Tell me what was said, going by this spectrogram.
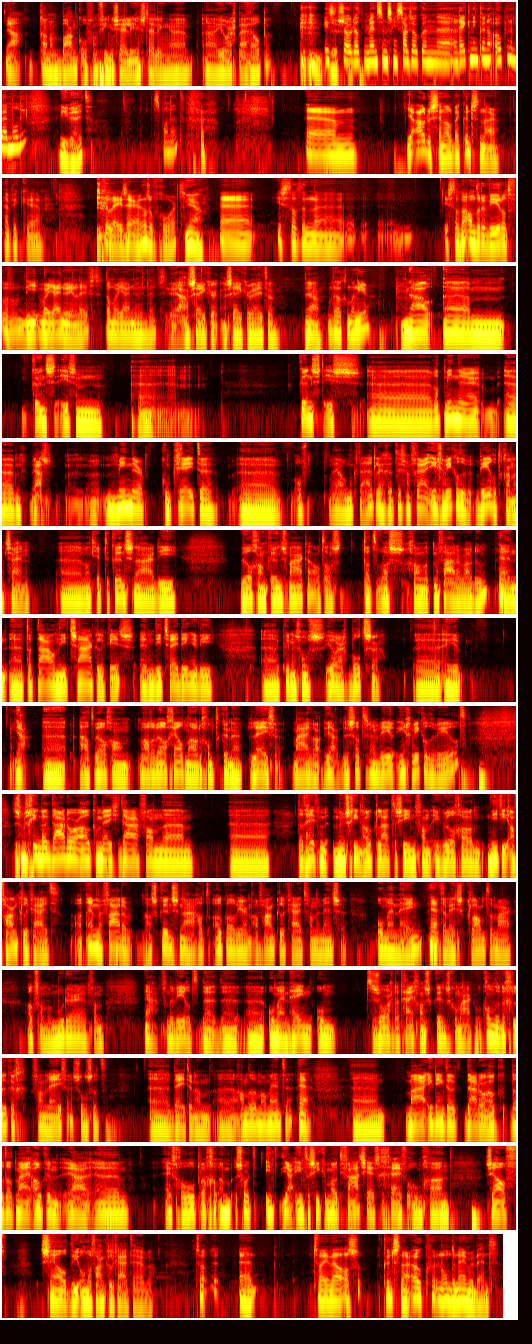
ja, kan een bank of een financiële instelling uh, heel erg bij helpen. Is dus, het zo dat mensen misschien straks ook een, een rekening kunnen openen bij Molly? Wie weet. Spannend. um, je ouders zijn allebei kunstenaar, heb ik uh, gelezen ergens of gehoord. Ja. Uh, is, dat een, uh, is dat een andere wereld die, waar jij nu in leeft dan waar jij nu in leeft? Ja, zeker, zeker weten. Ja. Op welke manier? Nou, um, kunst is een. ehm, kunst is wat minder, ja, minder concrete of ja, hoe moet ik het uitleggen? Het is een vrij ingewikkelde wereld kan het zijn. Want je hebt de kunstenaar die wil gewoon kunst maken. Althans, dat was gewoon wat mijn vader wou doen. Ja. En totaal niet zakelijk is. En die twee dingen die kunnen soms heel erg botsen. en je, ja, had wel gewoon, we hadden wel geld nodig om te kunnen leven. Maar hij ja, dus dat is een wereld, ingewikkelde wereld. Dus misschien dat ik daardoor ook een beetje daarvan ehm, uh, dat heeft me misschien ook laten zien van ik wil gewoon niet die afhankelijkheid. En mijn vader als kunstenaar had ook wel weer een afhankelijkheid van de mensen om hem heen. Ja. Niet alleen zijn klanten, maar ook van mijn moeder en van, ja, van de wereld de, de, uh, om hem heen. Om te zorgen dat hij gewoon zijn kunst kon maken. We konden er gelukkig van leven. Soms wat uh, beter dan andere momenten. Ja. Ehm, maar ik denk dat ik daardoor ook dat dat mij ook een ja, ehm, heeft geholpen. Een soort in, ja, intrinsieke motivatie heeft gegeven om gewoon zelf snel die onafhankelijkheid te hebben. Terwijl, terwijl je wel als kunstenaar ook een ondernemer bent,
